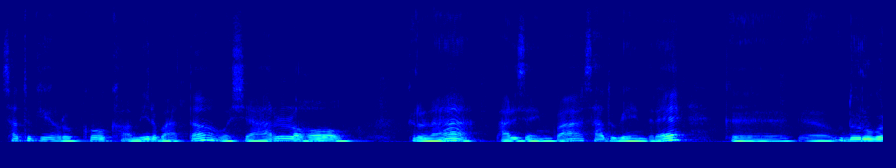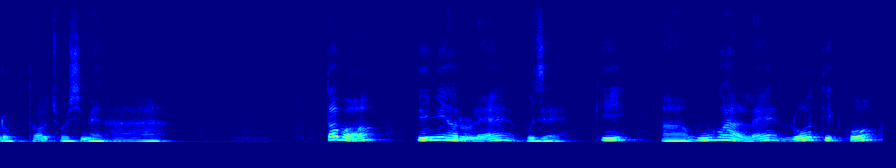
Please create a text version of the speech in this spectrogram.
사투기 어렵고 거미를 봤다 오시아를로호 그러나 바리새인과 사두개인들의 그, 그 누룩으로부터 조심해라. तब तिनीहरूले बुझे कि 어, उहाँले रोटीको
